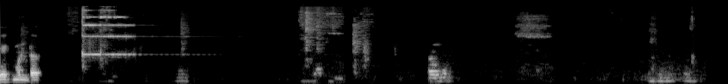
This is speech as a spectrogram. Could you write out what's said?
एक मिनिटात तर राजे जरा नेताजीला गोपाळसाठी पैसे नाही तुमची काय राजकीय मत आहे? गोगावलेंचा मुख्यमंत्री राहतो काय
